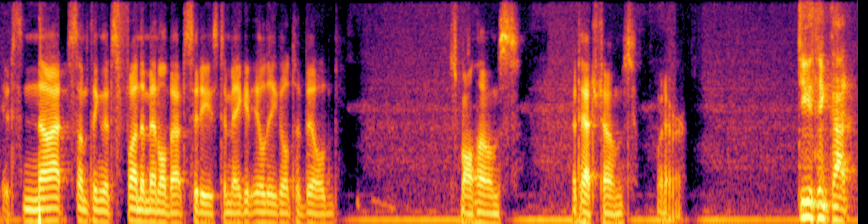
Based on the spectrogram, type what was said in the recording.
It's not something that's fundamental about cities to make it illegal to build small homes, attached homes, whatever. Do you think that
